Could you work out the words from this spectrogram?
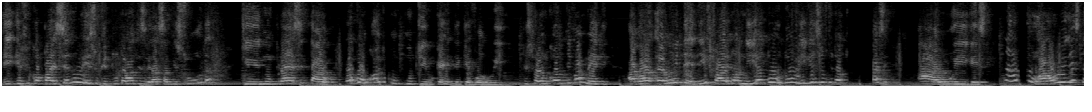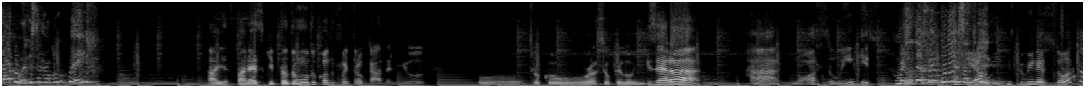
E, e ficou parecendo isso, que tudo é uma desgraça absurda, que não presta e tal. Eu concordo contigo que a gente tem que evoluir, principalmente coletivamente. Agora, eu não entendi foi a ironia do, do Wiggins no final do fase. Ah, o Wiggins. Não, pô, o Wiggins nada, o Wiggins tá jogando bem. Aí, parece que todo mundo, quando foi trocado ali, o, o- trocou o Russell pelo Wings, era. Ah, nossa, o Wings. Mas eu defendi essa queria o. Wings do Minnesota.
